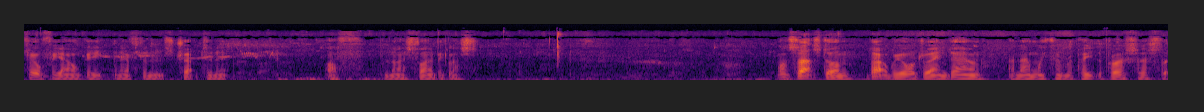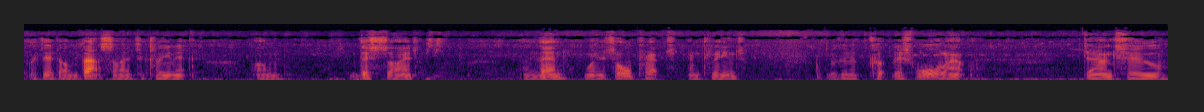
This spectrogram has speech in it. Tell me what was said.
filthy algae and everything that's trapped in it off the nice fiberglass. Once that's done, that'll be all drained down and then we can repeat the process that we did on that side to clean it on this side. And then when it's all prepped and cleaned, we're going to cut this wall out down to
